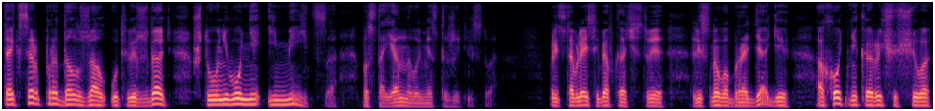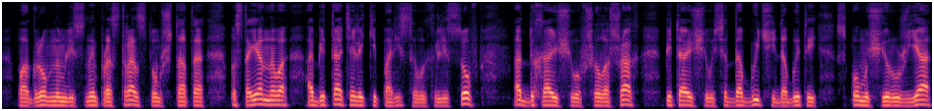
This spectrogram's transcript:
Тексер продолжал утверждать, что у него не имеется постоянного места жительства. Представляя себя в качестве лесного бродяги, охотника, рыщущего по огромным лесным пространствам штата, постоянного обитателя кипарисовых лесов, отдыхающего в шалашах, питающегося добычей, добытой с помощью ружья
